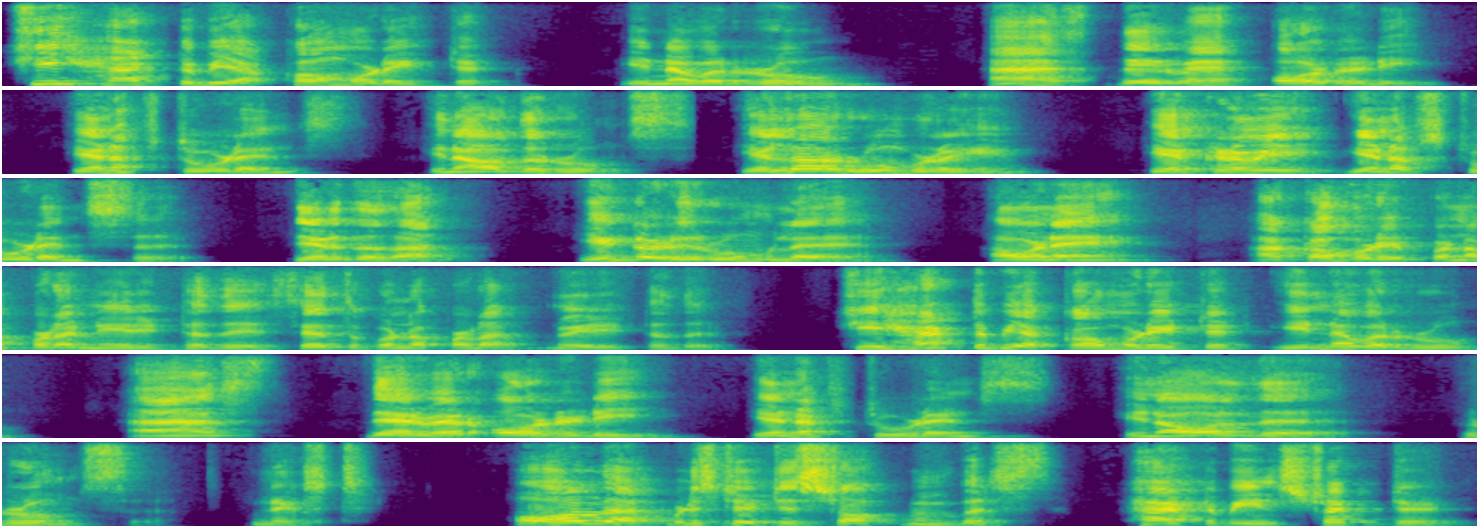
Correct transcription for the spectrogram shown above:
He had to be accommodated in our room as there were already enough students in all the rooms. எல்லா ரூம்லையும் ஏற்கனவே எனப் ஸ்டூடெண்ட்ஸ் இருந்ததால் எங்களுடைய ரூம்ல அவனை அகாமடேட் பண்ணப்பட நேரிட்டது சேர்த்துக்கொள்ளப்பட நேரிட்டது he had to be accommodated in our room as there were already enough students in all the rooms. Next, all the administrative staff members had to be instructed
